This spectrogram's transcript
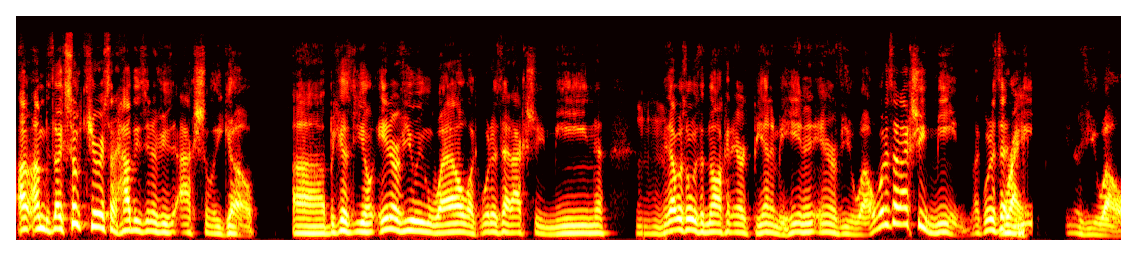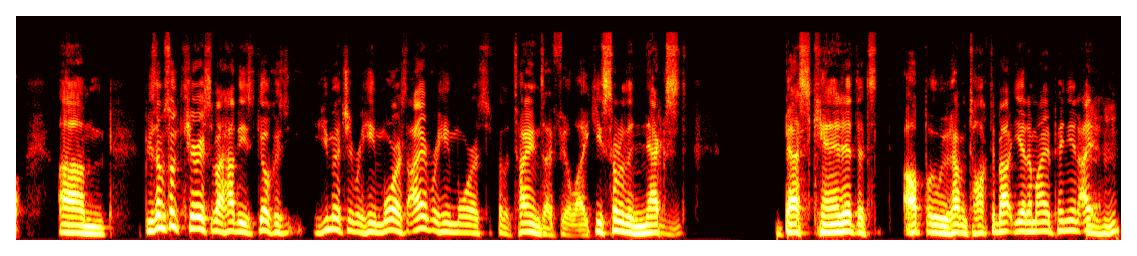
I- I'm like so curious on how these interviews actually go. Uh, because you know, interviewing well, like what does that actually mean? I Mhm. mean, that was always the knock on Eric Bieniemy. He didn't interview well. What does that actually mean? Like, what does that Right. mean? Interview well. Um, because I'm so curious about how these go. Because you mentioned Raheem Morris. I have Raheem Morris for the Titans. I feel like he's sort of the next best candidate that's up. that We haven't talked about yet, in my opinion. I Mhm.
